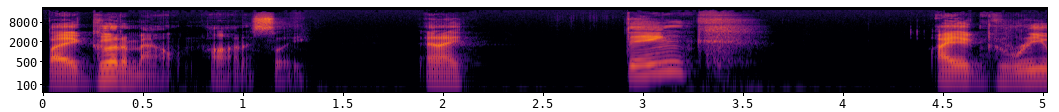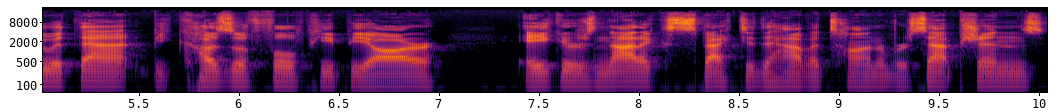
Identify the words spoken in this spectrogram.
by a good amount, honestly. And I think I agree with that because of full PPR. Akers not expected to have a ton of receptions.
